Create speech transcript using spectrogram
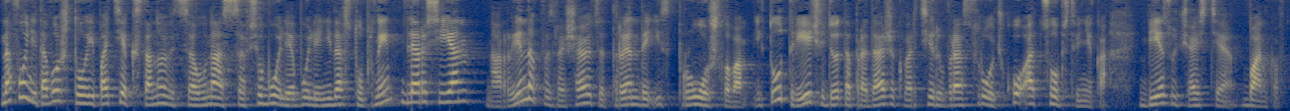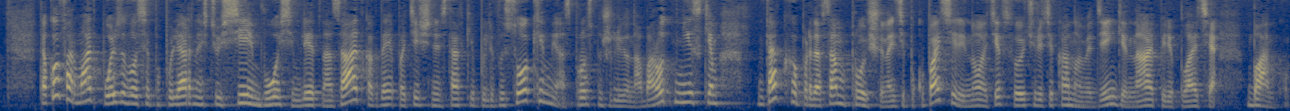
На фоне того, что ипотека становится у нас все более и более недоступной для россиян, на рынок возвращаются тренды из прошлого. И тут речь идет о продаже квартиры в рассрочку от собственника, без участия банков. Такой формат пользовался популярностью 7-8 лет назад, когда ипотечные ставки были высокими, а спрос на жилье, наоборот, низким. Так продавцам проще найти покупателей, но те, в свою очередь, экономят деньги на переплате банку.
